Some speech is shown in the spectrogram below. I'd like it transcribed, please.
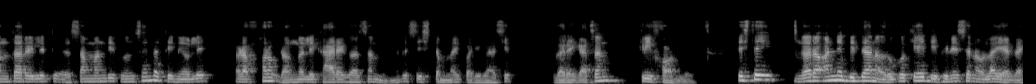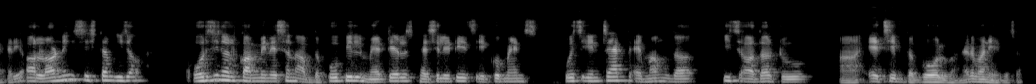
अन्तर रिलेटेड सम्बन्धित हुन्छन् र तिनीहरूले एउटा फरक ढङ्गले कार्य गर्छन् भनेर सिस्टमलाई परिभाषित गरेका छन् क्रिफर्डले। त्यस्तै गरेर अन्य विद्वानहरूको केही डिफिनेसनहरूलाई हेर्दाखेरि a learning system is a original combination of the pupil materials facilities equipments which interact among the each other to achieve the goal भनेर भनिएको छ।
